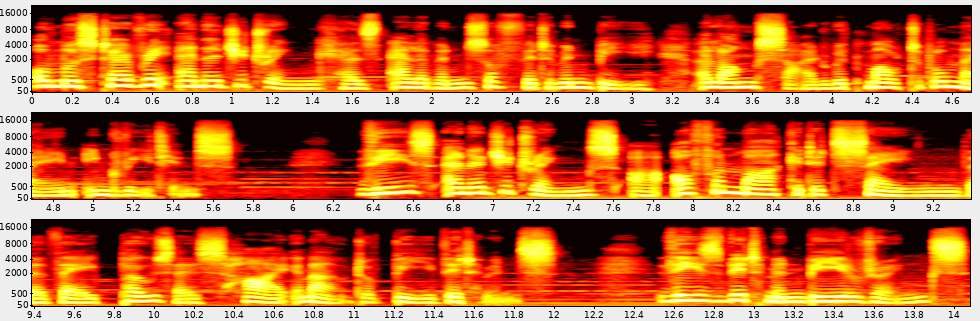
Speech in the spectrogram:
Almost every energy drink has elements of vitamin B alongside with multiple main ingredients. These energy drinks are often marketed saying that they possess high amount of B vitamins. These vitamin B drinks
